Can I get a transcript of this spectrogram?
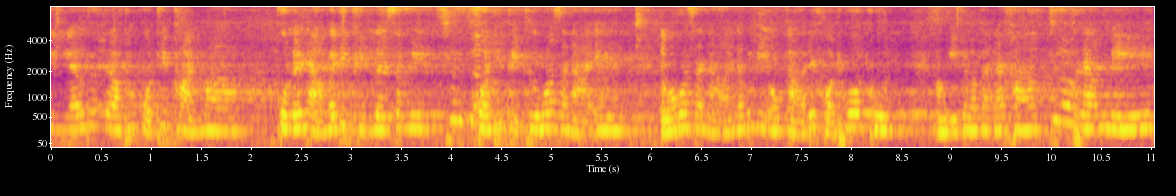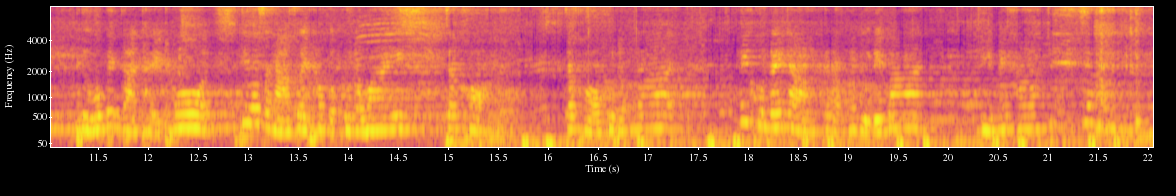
ริงๆ แล้วเรื่องราวทั้งหมดที่ผ่านมา คุณนายดาไม่ได้ผิดเลยสักนิด คนที่ผิดคือวาสนาเอง แต่ว่าวาสนาเนี่ยไม่มีโอกาสได้ขอโทษคุณ เอางี้ก็แล้วกันนะคะ ครั้งนี้ถือว่าเป็นการไถ่โทษ ที่วาสนาเคยทำกับคุณเอาไว้ จะขอ จะขอคุณอำนาจให้คุณนายดากลับมาอยู่ในบ้าน ดีไหมคะดีจ้ะ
